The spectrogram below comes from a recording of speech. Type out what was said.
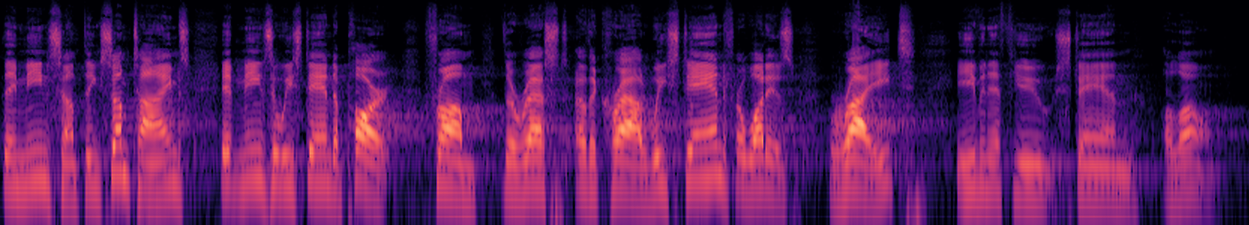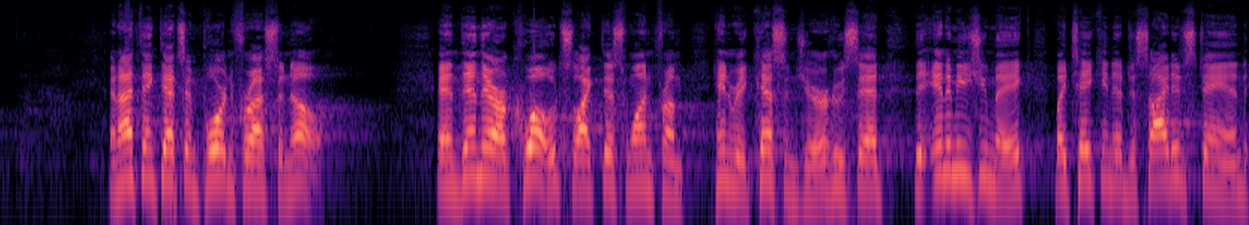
they mean something. Sometimes it means that we stand apart from the rest of the crowd. We stand for what is right, even if you stand alone. And I think that's important for us to know. And then there are quotes like this one from Henry Kissinger, who said, The enemies you make by taking a decided stand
